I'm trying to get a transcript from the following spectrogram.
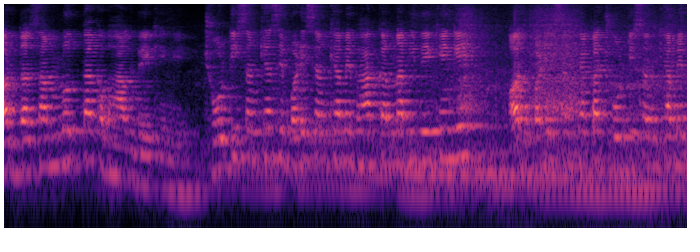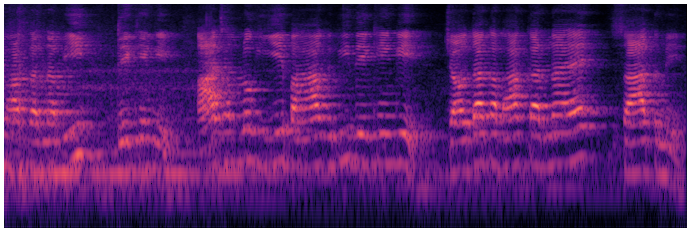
और दशमलव तक भाग देखेंगे। छोटी संख्या से बड़ी संख्या में भाग करना भी देखेंगे और बड़ी संख्या का छोटी संख्या में भाग करना भी देखेंगे। आज हम लोग ये भाग भी देखेंगे। चौदह का भाग करना है सात में।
